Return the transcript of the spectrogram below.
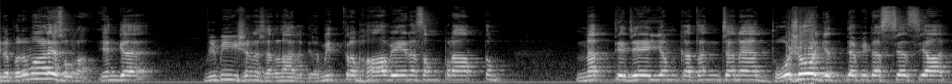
இதை பெருமாளே சொல்கிறான் எங்கள் விபீஷண சரணாகத்தில் மித்திரபாவேன சம்பிராப்தம் நத்தியஜேயம் கதஞ்சன தோஷோ யத்யபி தஸ்ய ஸ்யாத்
